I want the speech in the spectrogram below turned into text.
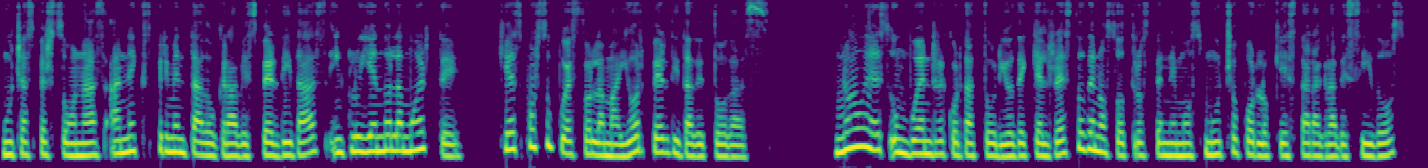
Muchas personas han experimentado graves pérdidas, incluyendo la muerte, que es por supuesto la mayor pérdida de todas. No es un buen recordatorio de que el resto de nosotros tenemos mucho por lo que estar agradecidos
